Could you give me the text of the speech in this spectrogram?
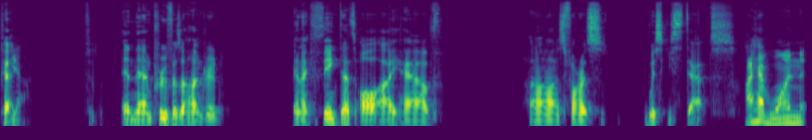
Okay. Yeah, and then proof is a 100. And I think that's all I have uh, as far as whiskey stats. I have one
